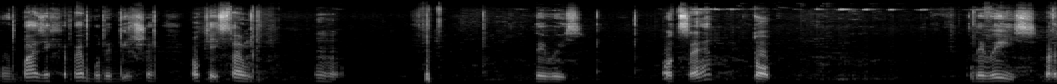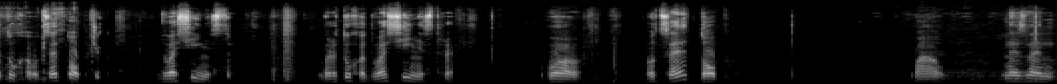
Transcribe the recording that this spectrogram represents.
В базі ХП буде більше. Окей, ставимо. Мгм. Дивись. Оце топ. Дивись, братуха, оце топчик. Два сіністри. Братуха, два сіністри. Вау. Оце топ. Вау. Не знаю,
